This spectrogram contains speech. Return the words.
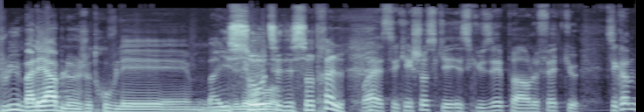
plus malléables, je trouve, les. bah, ils les sautent, c'est des sauterelles. Ouais, c'est quelque chose qui est excusé par le fait que c'est comme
